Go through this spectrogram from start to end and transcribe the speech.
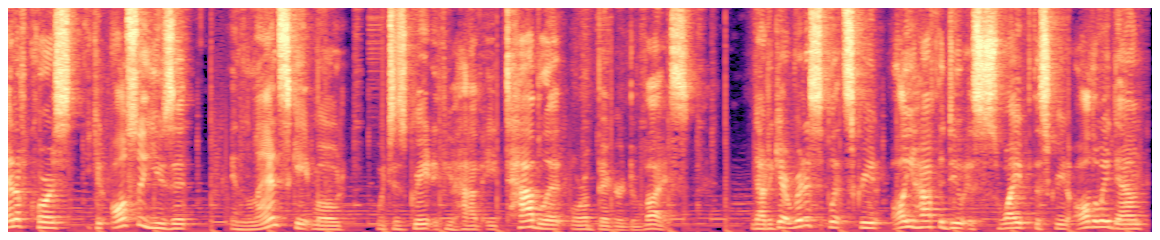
And of course, you can also use it in landscape mode, which is great if you have a tablet or a bigger device. Now to get rid of split screen, all you have to do is swipe the screen all the way down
